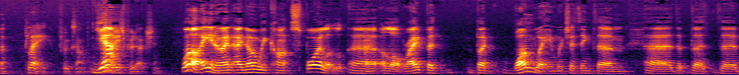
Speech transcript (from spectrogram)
a play, for example? Yeah. Stage production. Well, you know, I, I know we can't spoil uh, a lot, right? But but one way in which I think the, um, uh, the the the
